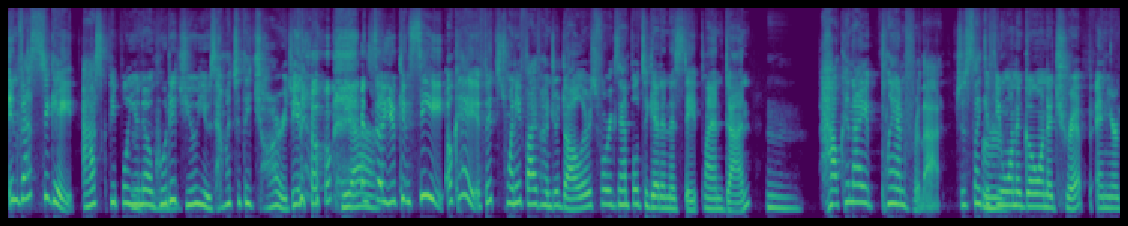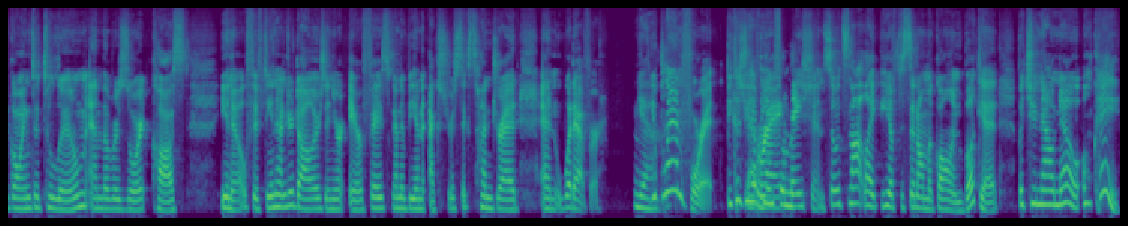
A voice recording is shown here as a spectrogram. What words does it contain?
investigate. Ask people you know who Mhm. did you use? How much did they charge? You know. Yeah. And so you can see, okay, if it's twenty five hundred dollars, for example, to get an estate plan done, Mm. how can I plan for that? Just like if you Mm. want to go on a trip and you're going to Tulum and the resort costs, you know, $1500 and your airfare is going to be an extra 600 and whatever. Yeah. You plan for it because you Yeah. have the Right. information. So it's not like you have to sit on the call and book it, but you now know, okay,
